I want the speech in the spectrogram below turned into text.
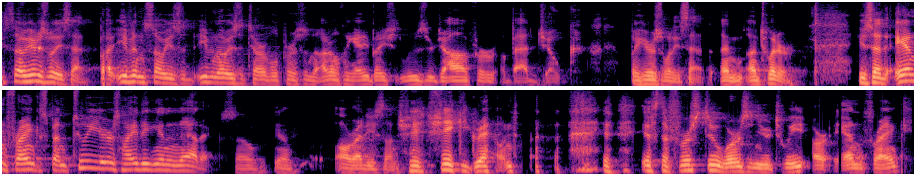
so here's what he said. But even so, he's a, even though he's a terrible person, I don't think anybody should lose their job for a bad joke. But here's what he said, and on Twitter, he said Anne Frank spent two years hiding in an attic. So you know, already he's on sh- shaky ground. if the first two words in your tweet are Anne Frank,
